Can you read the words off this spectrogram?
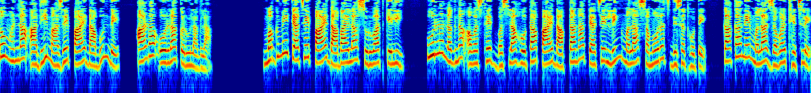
तो म्हणला आधी माझे पाय दाबून दे. आरडा ओरडा करू लागला. मग मी त्याचे पाय दाबायला सुरुवात केली. पूर्ण नग्न अवस्थेत बसला होता. पाय दाबताना त्याचे लिंग मला समोरच दिसत होते. काकाने मला जवळ खेचले.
